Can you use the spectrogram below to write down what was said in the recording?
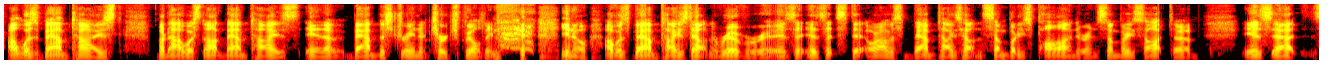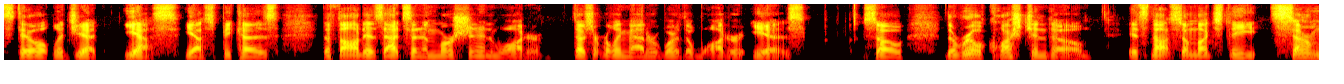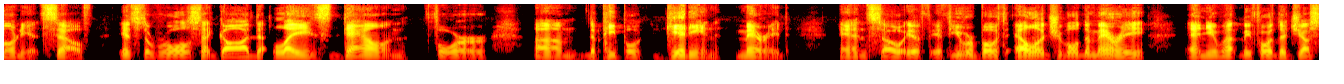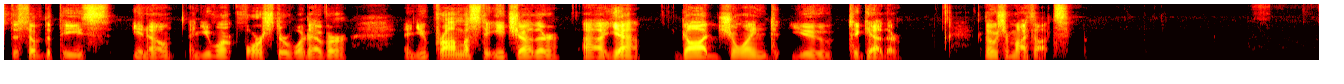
I was baptized, but I was not baptized in a baptistry in a church building. you know, I was baptized out in the river. Is it, is it still, or I was baptized out in somebody's pond or in somebody's hot tub? Is that still legit? Yes, yes, because the thought is that's an immersion in water. Doesn't really matter where the water is. So the real question, though, it's not so much the ceremony itself it's the rules that God lays down for um, the people getting married. And so if if you were both eligible to marry and you went before the justice of the peace, you know, and you weren't forced or whatever, and you promised to each other, uh, yeah, God joined you together. Those are my thoughts.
